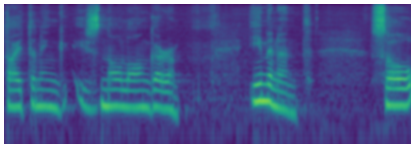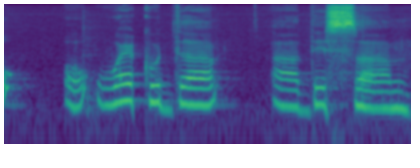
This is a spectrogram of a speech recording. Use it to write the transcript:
tightening is no longer imminent. So, uh, where could uh, uh, this um,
